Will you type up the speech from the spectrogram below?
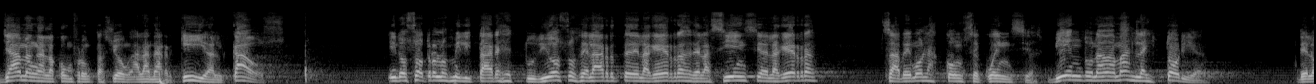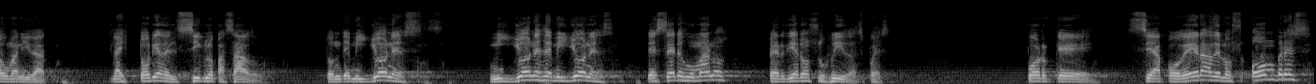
llaman a la confrontación, a la anarquía, al caos. Y nosotros los militares, estudiosos del arte de la guerra, de la ciencia de la guerra, sabemos las consecuencias, viendo nada más la historia de la humanidad, la historia del siglo pasado, donde millones, millones de millones de seres humanos perdieron sus vidas, pues, porque se apodera de los hombres,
